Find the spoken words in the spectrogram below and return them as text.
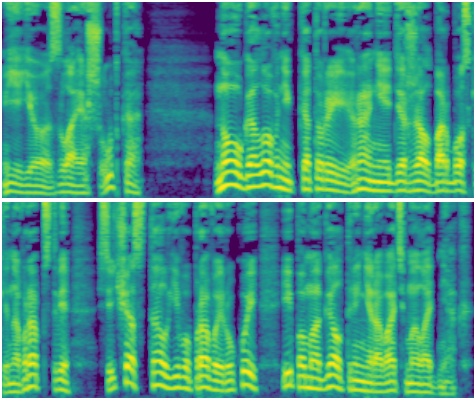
ее злая шутка, но уголовник, который ранее держал Барбоскина в рабстве, сейчас стал его правой рукой и помогал тренировать молодняк.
